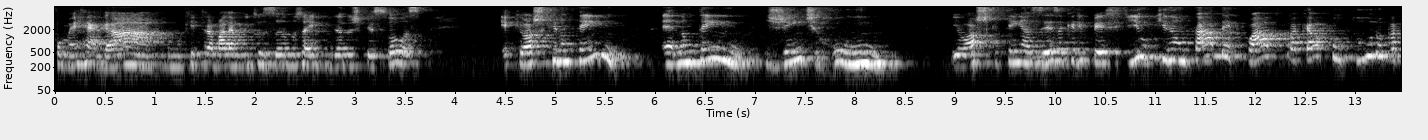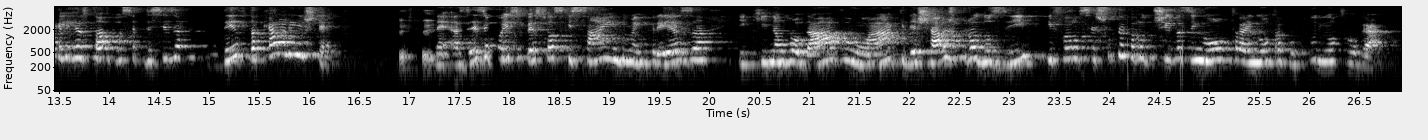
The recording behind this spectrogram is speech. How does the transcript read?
como RH, como quem trabalha há muitos anos aí cuidando de pessoas, é que eu acho que não tem é, não tem gente ruim. Eu acho que tem, às vezes, aquele perfil que não está adequado para aquela cultura para aquele resultado que você precisa dentro daquela linha de tempo. Perfeito. É, às vezes eu conheço pessoas que saem de uma empresa e que não rodavam lá, que deixaram de produzir e foram ser super produtivas em outra, em outra cultura, em outro lugar.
